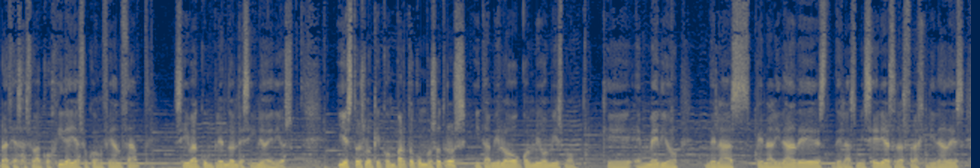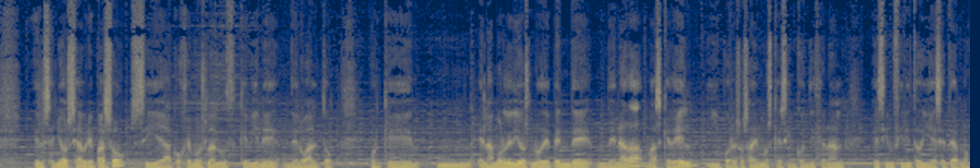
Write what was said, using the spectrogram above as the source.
gracias a su acogida y a su confianza, se iba cumpliendo el designio de Dios. Y esto es lo que comparto con vosotros y también lo hago conmigo mismo, que en medio de las penalidades, de las miserias, de las fragilidades, el Señor se abre paso si acogemos la luz que viene de lo alto, porque mm, el amor de Dios no depende de nada más que de Él y por eso sabemos que es incondicional, es infinito y es eterno.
